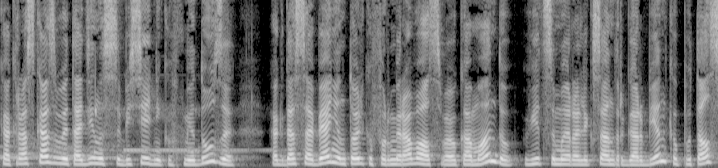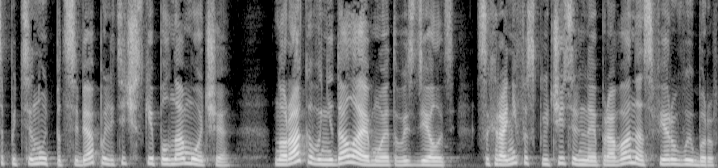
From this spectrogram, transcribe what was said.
Как рассказывает один из собеседников «Медузы», когда Собянин только формировал свою команду, вице-мэр Александр Горбенко пытался подтянуть под себя политические полномочия – но Ракова не дала ему этого сделать, сохранив исключительные права на сферу выборов.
